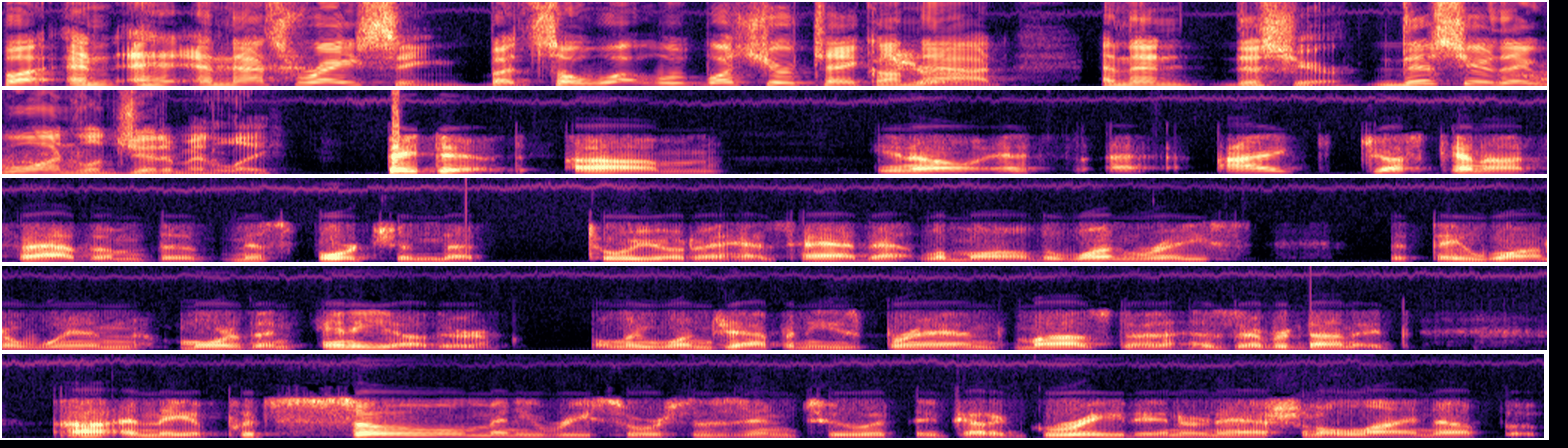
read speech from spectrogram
But and, and and that's racing. But so what? What's your take on that? And then this year, this year they won legitimately. They did. Um, you know, it's I- just cannot fathom the misfortune that Toyota has had at Le Mans. The one race that they want to win more than any other. Only one Japanese brand, Mazda, has ever done it. Uh, and they have put so many resources into it. They've got a great international lineup of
